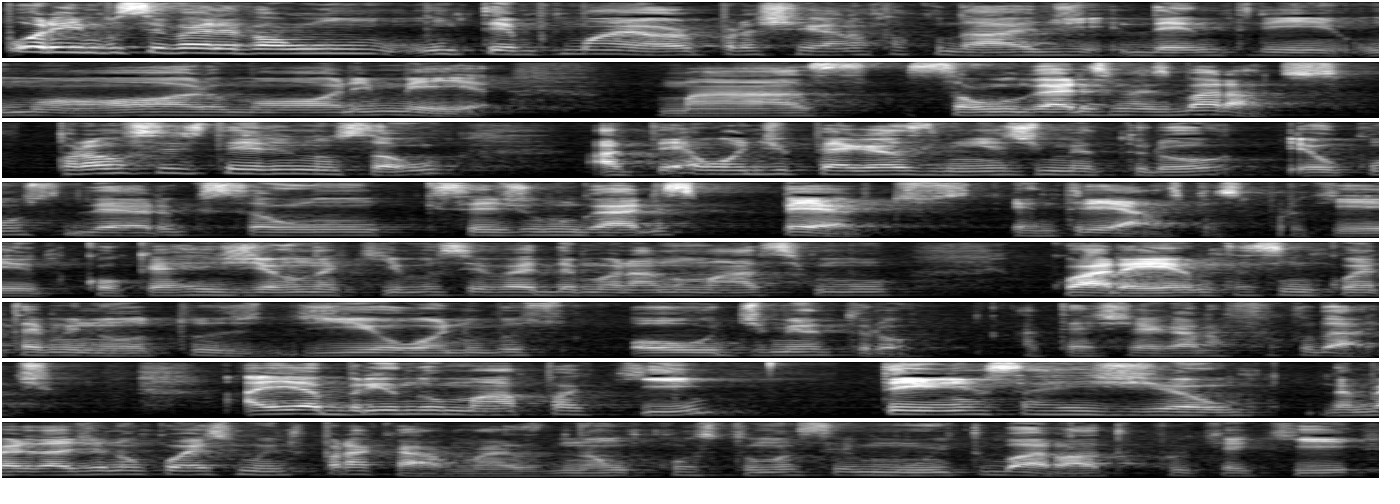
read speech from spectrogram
Porém, você vai levar um, um tempo maior para chegar na faculdade, dentre uma hora, uma hora e meia. Mas são lugares mais baratos. Para vocês terem noção, até onde pega as linhas de metrô, eu considero que são que sejam lugares pertos, entre aspas, porque qualquer região daqui você vai demorar no máximo 40, 50 minutos de ônibus ou de metrô até chegar na faculdade. Aí abrindo o mapa aqui, tem essa região. Na verdade, eu não conheço muito para cá, mas não costuma ser muito barato porque aqui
